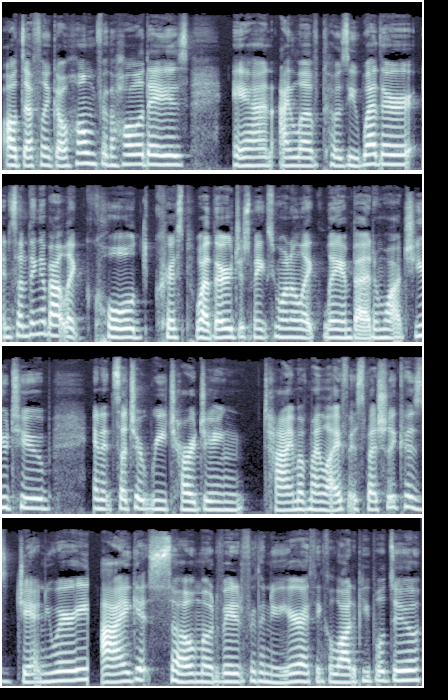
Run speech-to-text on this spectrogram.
I'll definitely go home for the holidays and I love cozy weather. And something about like cold, crisp weather just makes me want to like lay in bed and watch YouTube. And it's such a recharging time of my life, especially because January, I get so motivated for the new year. I think a lot of people do.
